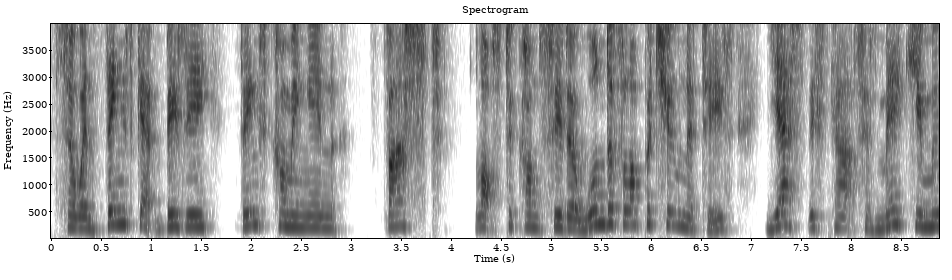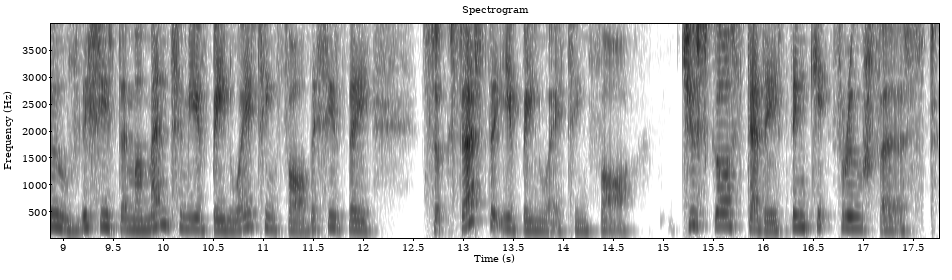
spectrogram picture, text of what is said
So when things get busy, things coming in fast, lots to consider, wonderful opportunities, Yes, this card says make your move. This is the momentum you've been waiting for. This is the success that you've been waiting for. Just go steady. Think it through first.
